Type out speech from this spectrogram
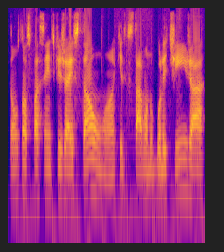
Então, os nossos pacientes que já estão, aqueles que estavam no boletim, já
